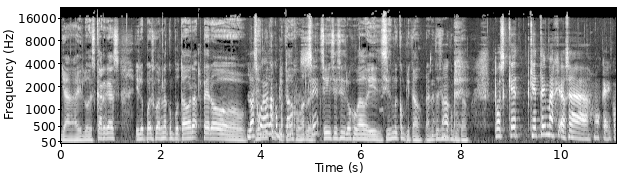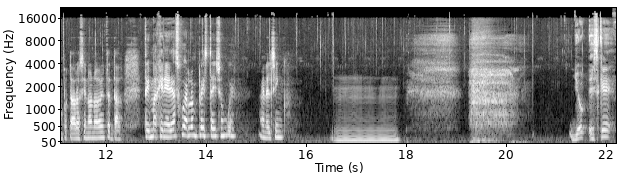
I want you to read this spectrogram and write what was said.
ya ahí lo descargas y lo puedes jugar en la computadora, pero ¿Lo has jugado en la computadora? ¿Sí? ¿Sí? sí, lo he jugado y sí es muy complicado, la neta sí es muy complicado. Pues qué, qué te imaginas, o sea, ok, computadora si no no lo he intentado. ¿Te imaginarías jugarlo en PlayStation, güey? En el 5. Mm. Yo es que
